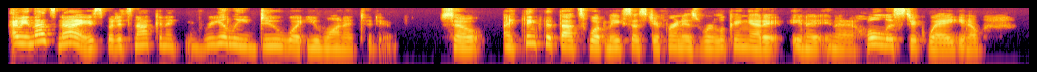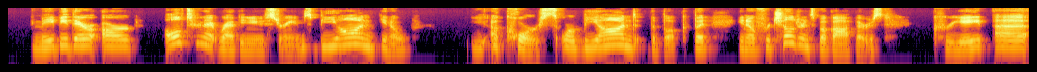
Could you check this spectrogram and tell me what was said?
I mean that's nice but it's not going to really do what you want it to do. So i think that that's what makes us different is we're looking at it in a in a holistic way you know. Maybe there are alternate revenue streams beyond you know a course or beyond the book but you know for children's book authors create a,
